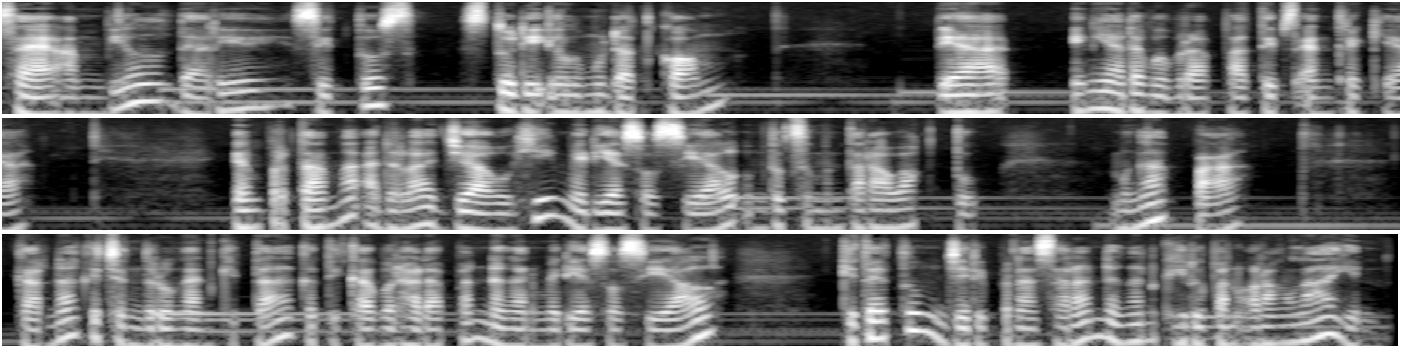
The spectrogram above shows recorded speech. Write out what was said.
Saya ambil dari situs studiilmu.com. Ya, ini ada beberapa tips and trick ya. Yang pertama adalah jauhi media sosial untuk sementara waktu. Mengapa? Karena kecenderungan kita ketika berhadapan dengan media sosial, kita itu menjadi penasaran dengan kehidupan orang lain,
